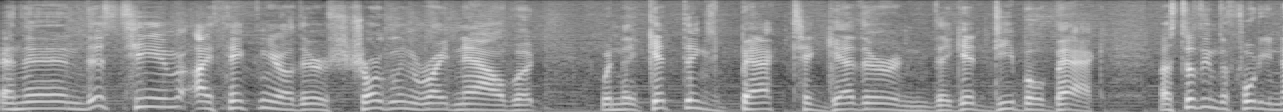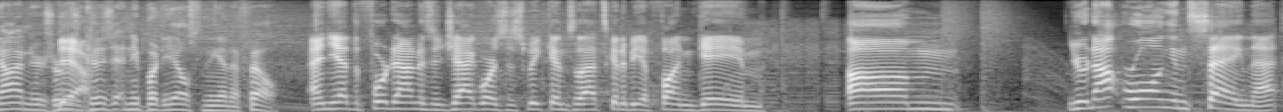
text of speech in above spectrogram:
And then this team, I think, you know, they're struggling right now, but when they get things back together and they get Deebo back, I still think the 49ers are Yeah. as good as anybody else in the NFL. and you had the 49ers and Jaguars this weekend, so that's going to be a fun game. Um, you're not wrong in saying that.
